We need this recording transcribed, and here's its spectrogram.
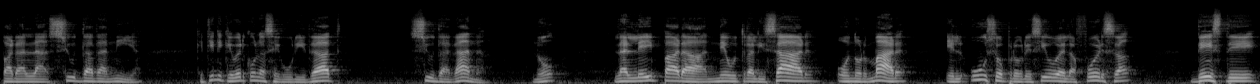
para la ciudadanía que tiene que ver con la seguridad ciudadana, ¿no? La ley para neutralizar o normar el uso progresivo de la fuerza desde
